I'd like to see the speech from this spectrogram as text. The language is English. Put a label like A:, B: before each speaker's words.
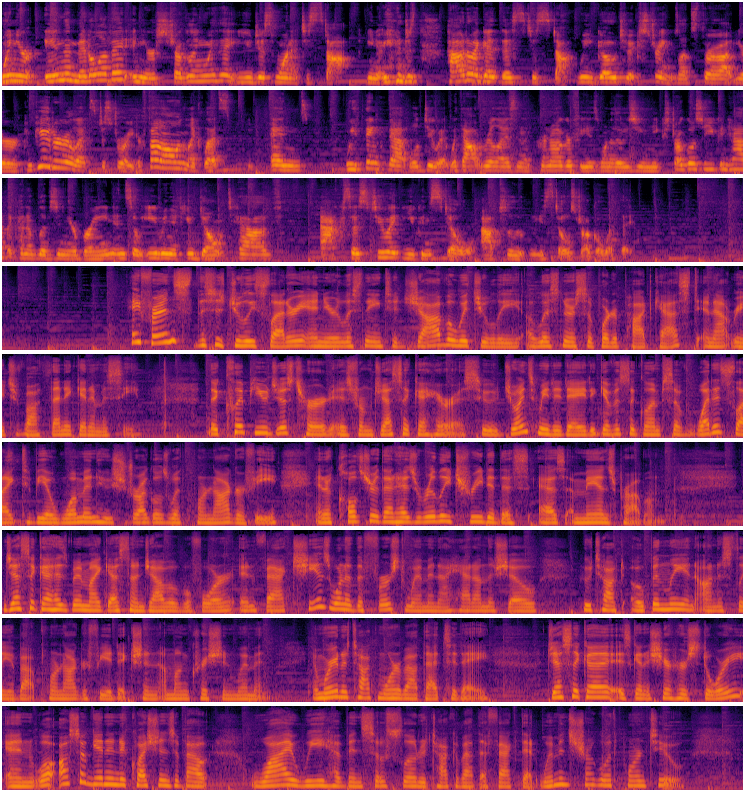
A: when you're in the middle of it and you're struggling with it, you just want it to stop. You know, you just, how do I get this to stop? We go to extremes. Let's throw out your computer, let's destroy your phone, like let's, and we think that will do it without realizing that pornography is one of those unique struggles that you can have that kind of lives in your brain. And so even if you don't have access to it, you can still absolutely still struggle with it.
B: Hey, friends, this is Juli Slattery, and you're listening to Java with Juli, a listener supported podcast and outreach of authentic intimacy. The clip you just heard is from Jessica Harris, who joins me today to give us a glimpse of what it's like to be a woman who struggles with pornography in a culture that has really treated this as a man's problem. Jessica has been my guest on Java before. In fact, she is one of the first women I had on the show who talked openly and honestly about pornography addiction among Christian women. And we're going to talk more about that today. Jessica is going to share her story, and we'll also get into questions about why we have been so slow to talk about the fact that women struggle with porn too.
